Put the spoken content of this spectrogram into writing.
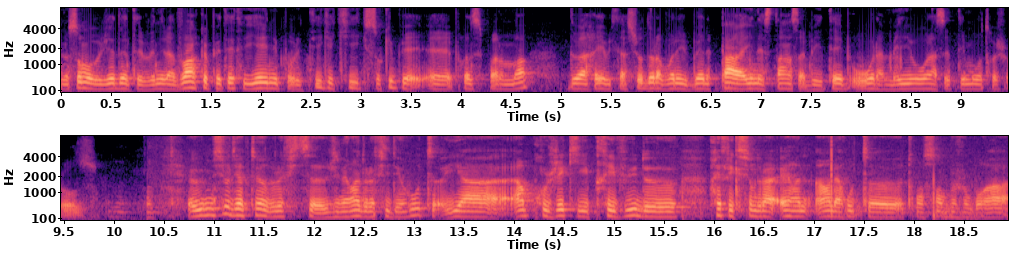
nous sommes obligés d'intervenir avant que peut-être il y ait une politique qui, s'occupe eh, principalement de la réhabilitation de la voie urbaine par une instance habilitée ou la mairie ou la septième ou autre chose. Euh, monsieur le directeur de l'Office général de l'Office des routes, il y a un projet qui est prévu de réfection de la R1, la route euh, tronçon Bujumbura,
